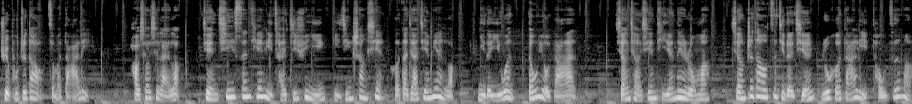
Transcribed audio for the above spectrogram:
却不知道怎么打理。好消息来了，减七三天理财集训营已经上线，和大家见面了。你的疑问都有答案。想抢先体验内容吗？想知道自己的钱如何打理投资吗？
